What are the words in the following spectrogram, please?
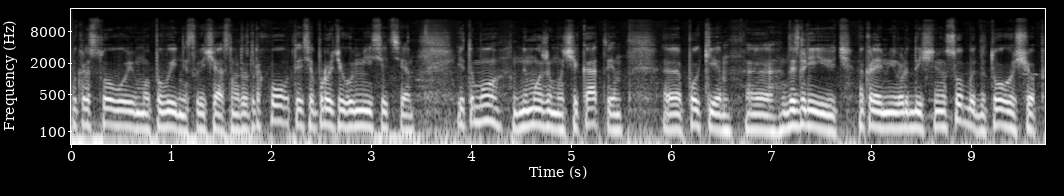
використовуємо, повинні своєчасно розраховуватися протягом місяця, і тому не можемо чекати, е, поки е, дозріють окремі юридичні особи до того, щоб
